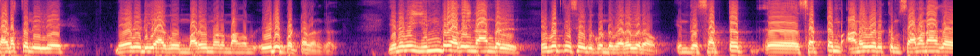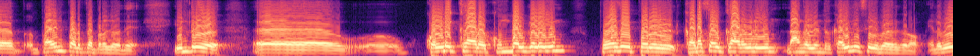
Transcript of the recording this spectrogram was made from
கடத்தலிலே நேரடியாகவும் மறைமுகமாகவும் ஈடுபட்டவர்கள். எனவே இன்று அதை நாங்கள் நிவர்த்தி செய்து கொண்டு வருகிறோம். இன்று சட்ட சட்டம் அனைவருக்கும் சமனாக பயன்படுத்தப்படுகிறது. இன்று கொள்ளைக்கார கும்பல்களையும் போதைப் பொருள் கடத்தல்காரர்களையும் நாங்கள் இன்று கைது செய்து வருகிறோம். எனவே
